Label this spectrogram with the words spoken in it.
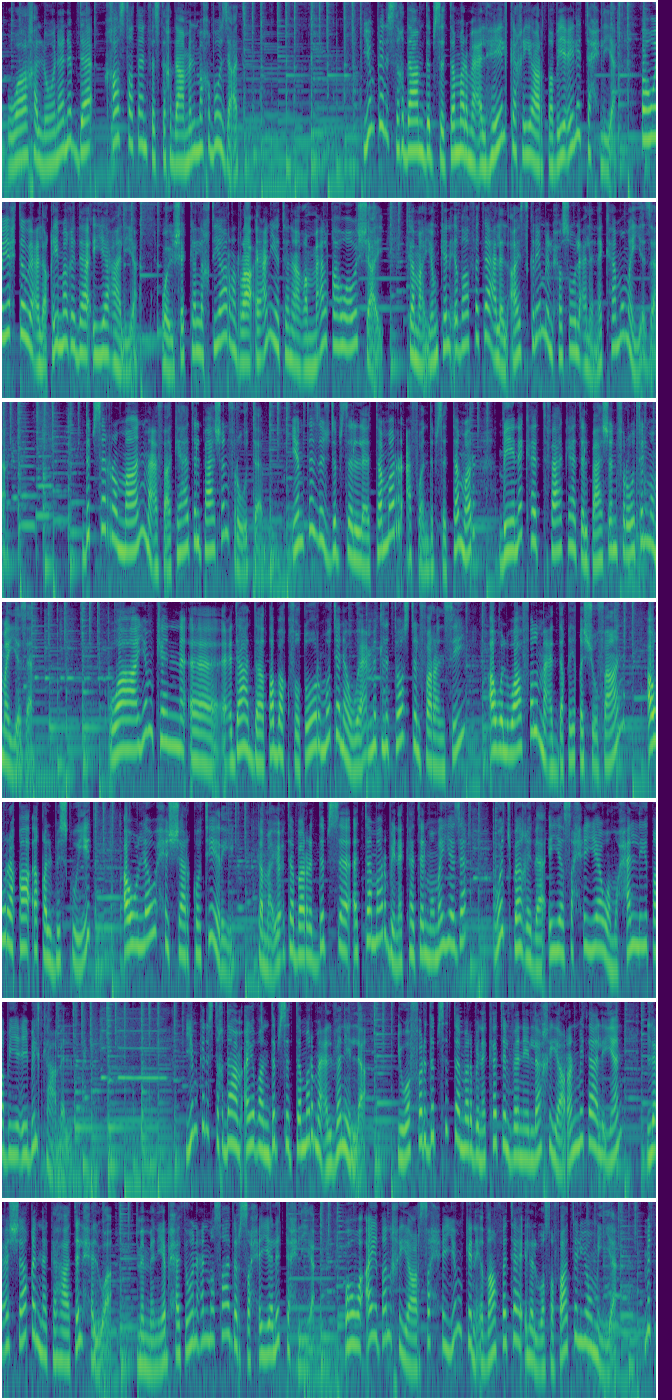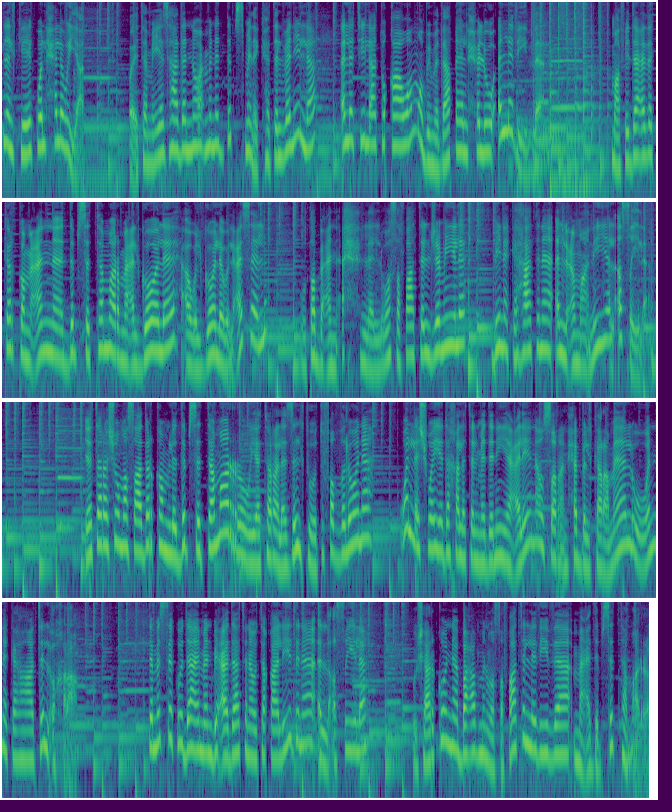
وخلونا نبدأ خاصة في استخدام المخبوزات. يمكن استخدام دبس التمر مع الهيل كخيار طبيعي للتحلية فهو يحتوي على قيمة غذائية عالية ويشكل اختيارا رائعا يتناغم مع القهوة والشاي كما يمكن إضافته على الآيس كريم للحصول على نكهة مميزة. دبس الرمان مع فاكهة ال passion fruit. يمتزج دبس التمر عفوا دبس التمر بنكهة فاكهة ال passion fruit المميزة. ويمكن آه، إعداد طبق فطور متنوع مثل التوست الفرنسي أو الوافل مع الدقيق الشوفان أو رقائق البسكويت أو لوح الشاركوتيري. كما يعتبر الدبس التمر بنكهة المميزة وجبة غذائية صحية ومحلي طبيعي بالكامل. يمكن استخدام أيضا دبس التمر مع الفانيلا. يوفر دبس التمر بنكهة الفانيلا خيارا مثاليا لعشاق النكهات الحلوة ممن يبحثون عن مصادر صحية للتحلية وهو أيضا خيار صحي يمكن إضافته إلى الوصفات اليومية مثل الكيك والحلويات. ويتميز هذا النوع من الدبس بنكهة الفانيلا التي لا تقاوم وبمذاقه الحلو اللذيذ. ما في داعي أذكركم عن دبس التمر مع الجولة أو الجولة والعسل وطبعا أحلى الوصفات الجميلة بنكهاتنا العمانية الأصيلة. يا ترى شو مصادركم لدبس التمر؟ ويا ترى لازلتوا تفضلونه؟ ولا شوية دخلت المدنية علينا وصرنا نحب الكراميل والنكهات الأخرى. تمسكوا دائما بعاداتنا وتقاليدنا الأصيلة. وشاركونا بعض من وصفات اللذيذة مع دبس التمر.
